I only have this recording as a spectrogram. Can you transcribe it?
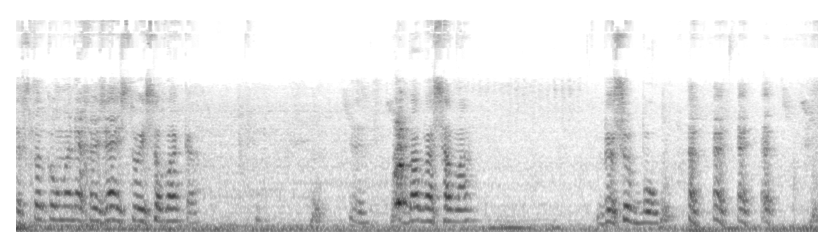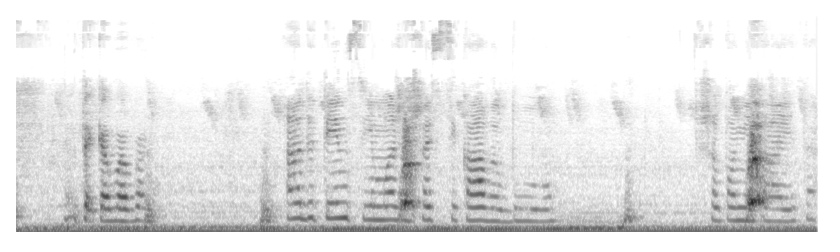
Та стільки у мене хазяйство і собака. Баба сама. Без зубов. Така баба. А в дитинстві може щось цікаве було? Що пам'ятаєте?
